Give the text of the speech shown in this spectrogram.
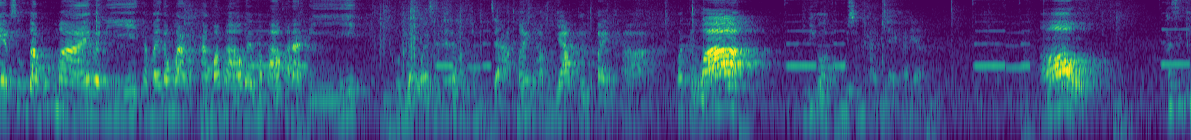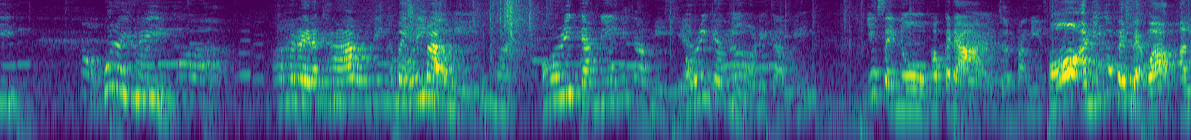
แอบซุ่มตามพุ่มไม้วันนี้ทำไมต้องมากับทางมะพร้าวใบมะพร้าวขนาดนี้มีคนบอกว่าฉันจะทำขนมจากไม่ทำยากเกินไปค่ะว่าแต่ว่าพิธีกรคู่ฉันหายไปไหนคะเนี่ยอ้าวคาสกิ What are you doing ทำอะไรนะคะทำไมไม่มาไม่มาออริกามิ Origami. Yeah. Origami. Yeah, origami. yes I know พับกระดาษ Yeah, Japanese. อ๋อ อันนี้ก็เป็นแบบว่าอะไร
